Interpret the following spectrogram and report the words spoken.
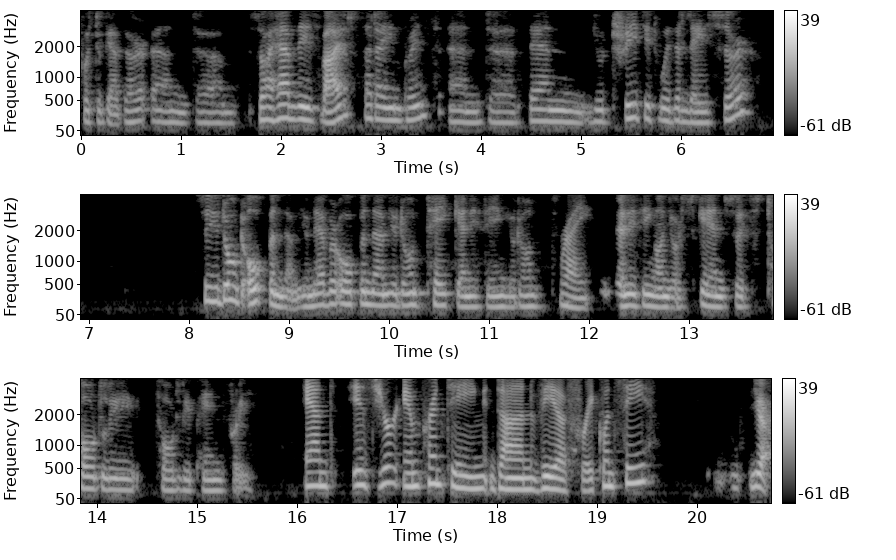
put together, and um, so I have these vials that I imprint, and uh, then you treat it with a laser. So you don't open them. You never open them. You don't take anything. You don't Right. put anything on your skin. So it's totally totally pain free. And is your imprinting done via frequency? Yeah,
